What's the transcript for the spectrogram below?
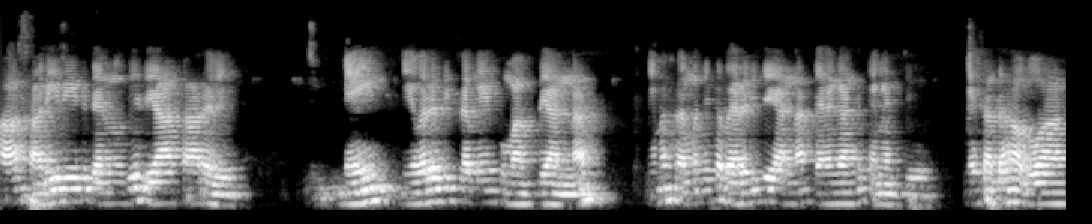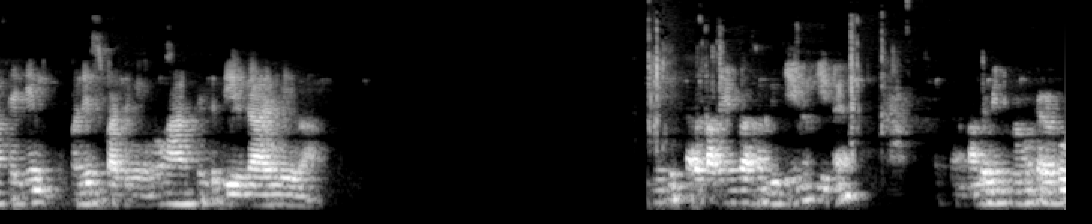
හා ශරීරයේ දැනුණු දේ දෙආකාර වේ. මේ නිවැරදි ක්‍රමයේ කුමක්ද යන්නත් මෙම ක්‍රම දෙක වැරදිද යන්නත් දැනගන්න කැමැත්තෙමි. මේ සඳහා ඔබ වහන්සේගෙන් උපදෙස් පදමි. ඔබ වහන්සේට දීර්ඝායු වේවා. මේකත් අර පළවෙනි ප්‍රශ්න දෙකේම තියෙන අද මේ මම කරපු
